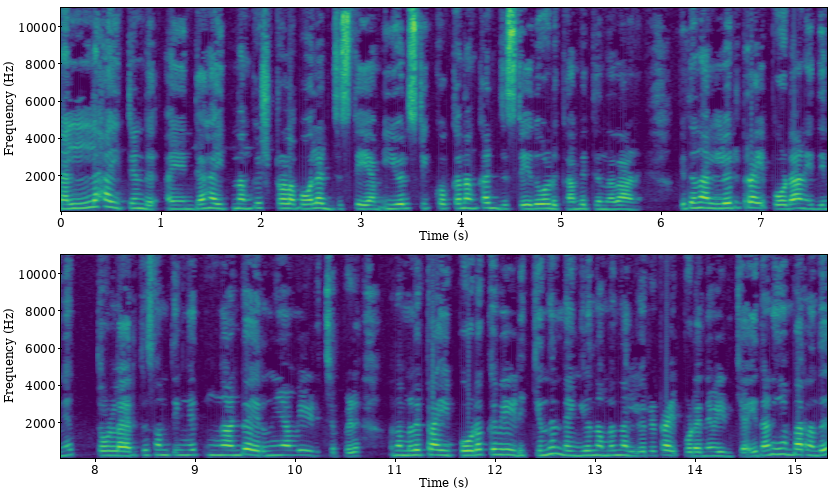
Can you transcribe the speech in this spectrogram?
നല്ല ഹൈറ്റ് ഉണ്ട്. അതിന്റെ ഹൈറ്റ് നമുക്ക് ഇഷ്ടമുള്ള പോലെ അഡ്ജസ്റ്റ് ചെയ്യാം. ഈ ഒരു സ്റ്റിക്ക് ഒക്കെ നമുക്ക് അഡ്ജസ്റ്റ് ചെയ്ത് കൊടുക്കാൻ പറ്റുന്നതാണ്. ഇത് നല്ലൊരു ട്രൈപ്പോഡാണ് ഇതിന് തൊള്ളായിരത്തി സംതിങ് ഇങ്ങാണ്ടായിരുന്നു ഞാൻ മേടിച്ചപ്പോൾ നമ്മൾ ട്രൈപ്പോഡൊക്കെ മേടിക്കുന്നുണ്ടെങ്കിൽ നമ്മൾ നല്ലൊരു ട്രൈപ്പോഡ് തന്നെ മേടിക്കുക. ഇതാണ് ഞാൻ പറഞ്ഞത്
